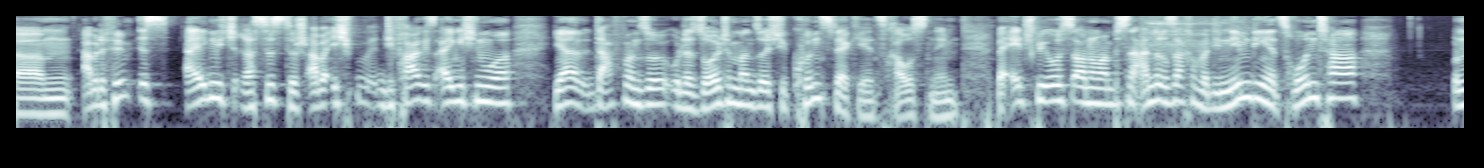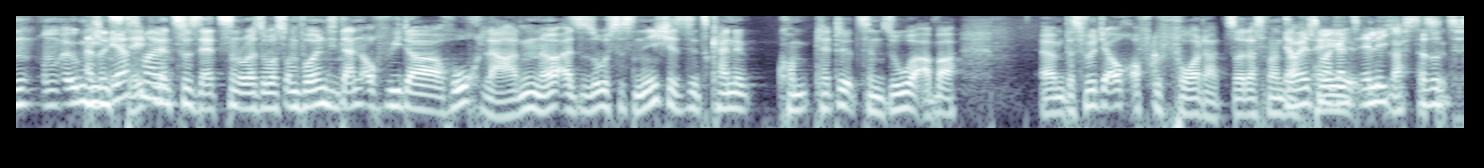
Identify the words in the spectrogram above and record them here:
Ähm, aber der Film ist eigentlich rassistisch. Aber ich, die Frage ist eigentlich nur, ja, darf man so oder sollte man solche Kunstwerke jetzt rausnehmen? Bei HBO ist es auch noch mal ein bisschen eine andere Sache, weil die nehmen die jetzt runter und, um irgendwie Also ein Statement zu setzen oder sowas und wollen die dann auch wieder hochladen. Ne? Also so ist es nicht. Es ist jetzt keine komplette Zensur, aber ähm, das wird ja auch oft gefordert, so dass man Ja, aber sagt, jetzt mal hey, ganz ehrlich, also, jetzt.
